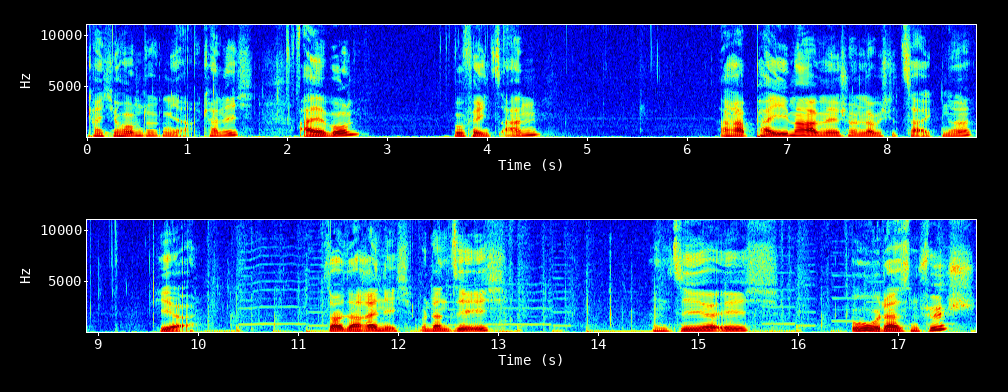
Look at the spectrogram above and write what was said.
Kann ich hier Home drücken? Ja, kann ich. Album. Wo fängt's an? Arapaima haben wir schon, glaube ich, gezeigt, ne? Hier. So, da renne ich. Und dann sehe ich. Dann sehe ich. Oh, da ist ein Fisch.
